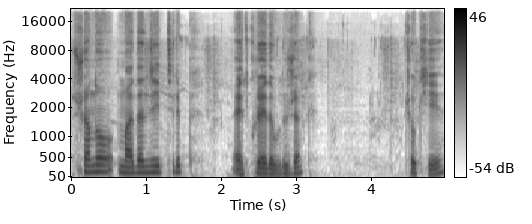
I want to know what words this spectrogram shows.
Şu an o madenciyi ittirip evet kuleye de vuracak. Çok iyi.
